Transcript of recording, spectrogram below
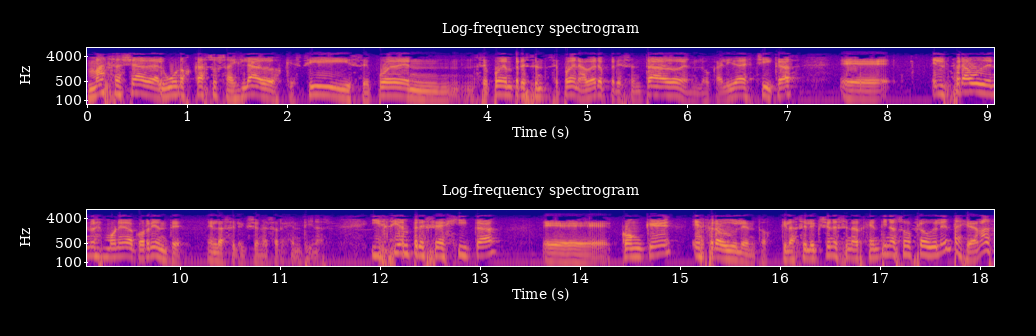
más allá de algunos casos aislados que sí se pueden se pueden se pueden haber presentado en localidades chicas eh, el fraude no es moneda corriente en las elecciones argentinas. Y siempre se agita eh, con que es fraudulento que las elecciones en Argentina son fraudulentas y además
